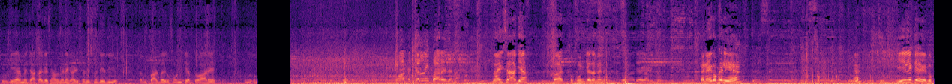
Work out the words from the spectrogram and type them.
क्योंकि यार मैं जाता कैसे यहाँ पे मैंने गाड़ी सर्विस में दे दी है। तभी पार्थ भाई को फ़ोन किया अब तो आ रहे हैं। वहाँ तक चल नहीं पा रहे थे ना? गाइस आ गया। पार्थ को फ़ोन किया था मैंने। तो आ गया गाड़ी में। नए कपड़े लिए हैं? हैं? यही लेके आ गए कपड़े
